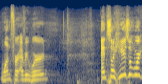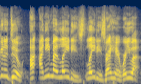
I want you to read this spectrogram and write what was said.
one for every word. And so here's what we're gonna do. I, I need my ladies, ladies, right here. Where you at?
